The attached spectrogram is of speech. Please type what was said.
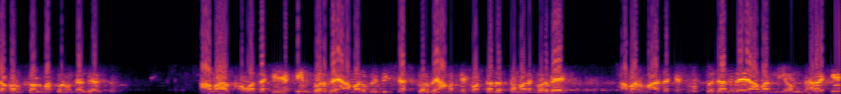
তখন কলমা কোনো কাজে আসবে আমার ক্ষমতাকে ইয়কিন করবে, আমার উপরে বিশ্বাস করবে, আমাকে কর্তাদত্ত মনে করবে, আমার মাটাকে সত্য জানবে, আমার নিয়ম ধারাকে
